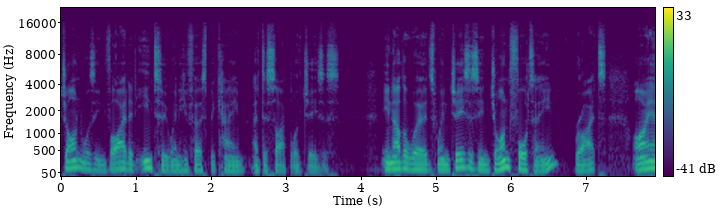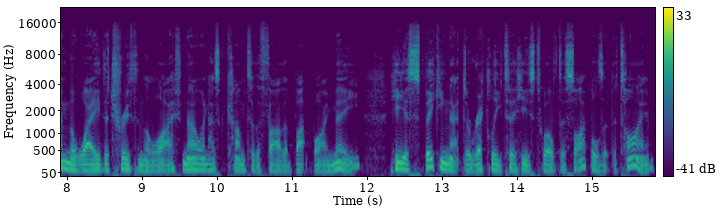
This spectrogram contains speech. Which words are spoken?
John was invited into when he first became a disciple of Jesus. In other words, when Jesus in John 14 writes, I am the way, the truth, and the life, no one has come to the Father but by me, he is speaking that directly to his 12 disciples at the time.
